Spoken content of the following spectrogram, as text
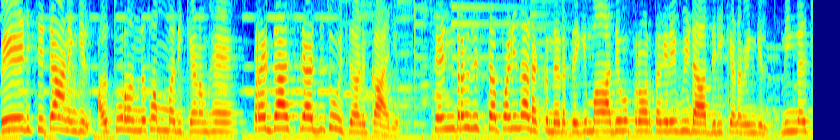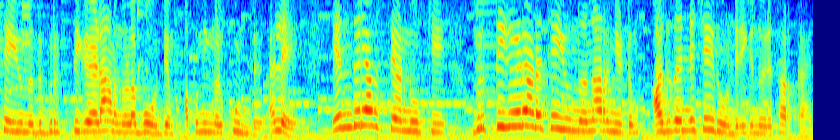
പേടിച്ചിട്ടാണെങ്കിൽ അത് തുറന്ന് സമ്മതിക്കണം ഹേ. പ്രകാശ് രാജ് ചോദിച്ചതാണ് കാര്യം. സെൻട്രൽ വിസ്ത പണി നടക്കുന്നിടത്തേക്ക് മാധ്യമ പ്രവർത്തകരെ വിടാതിരിക്കണമെങ്കിൽ നിങ്ങൾ ചെയ്യുന്നത് വൃത്തികേടാണെന്നുള്ള ബോധ്യം അപ്പൊ നിങ്ങൾക്കുണ്ട് അല്ലേ? എന്തൊരവസ്ഥയാണ് നോക്കി? വൃത്തികേടാണ് ചെയ്യുന്നതെന്ന് അറിഞ്ഞിട്ടും അത് തന്നെ ചെയ്തുകൊണ്ടിരിക്കുന്ന ഒരു സർക്കാർ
